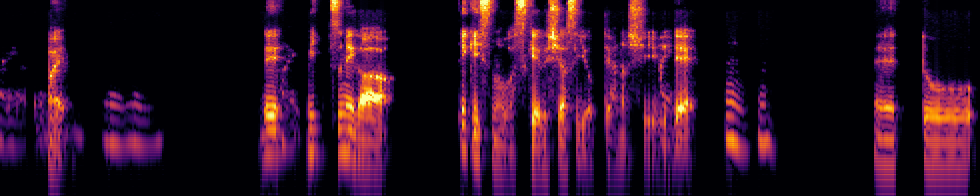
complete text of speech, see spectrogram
ありがとうはい。うんうん、で、三、はい、つ目が、テキストの方がスケールしやすいよって話で、はい、うんうん、えー、っと、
